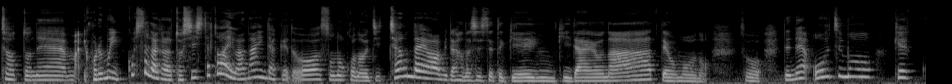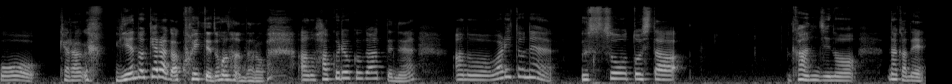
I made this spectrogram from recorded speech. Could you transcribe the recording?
ちょっとね、まあ、これも1個下だから年下とは言わないんだけどその子のうち行っちゃうんだよみたいな話してて元気だよなって思うの。そう。でねお家も結構キャラ 家のキャラが濃いってどうなんだろう。あの迫力があってね。あの割とねうっそうとした感じのなんかね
